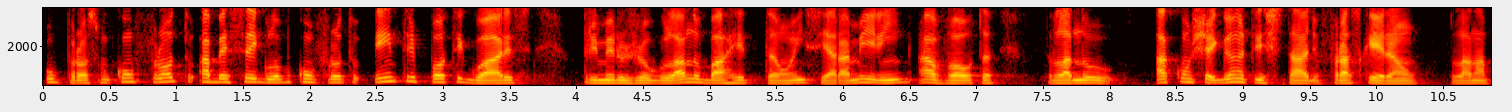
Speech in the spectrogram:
o próximo confronto, ABC e Globo, confronto entre Potiguares, primeiro jogo lá no Barretão, em Ceará Mirim, a volta lá no aconchegante estádio Frasqueirão, lá na,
